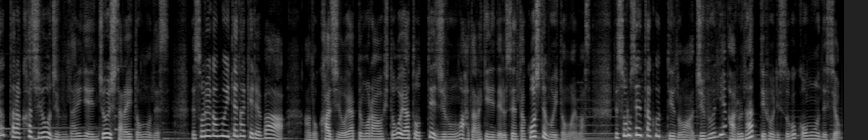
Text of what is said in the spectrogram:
だったら家事を自分なりにエンジョイしたらいいと思うんです。で、それが向いてなければ、あの、家事をやってもらう人を雇って自分は働きに出る選択をしてもいいと思います。で、その選択っていうのは自分にあるなっていうふうにすごく思うんですよ。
